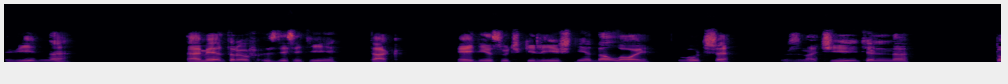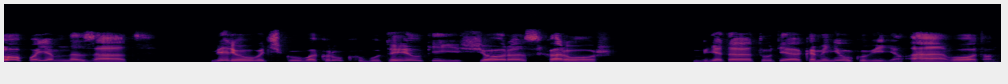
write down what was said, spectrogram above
Видно? А метров с десяти. Так, эти сучки лишние долой. Лучше? — Значительно. Топаем назад. Веревочку вокруг бутылки еще раз хорош. Где-то тут я каменюку видел. Ага, вот он.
